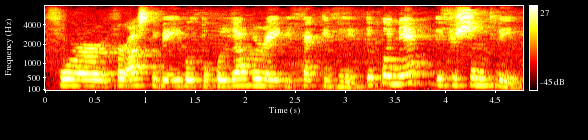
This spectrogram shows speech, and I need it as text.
for, for us to be able to collaborate effectively, to connect efficiently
